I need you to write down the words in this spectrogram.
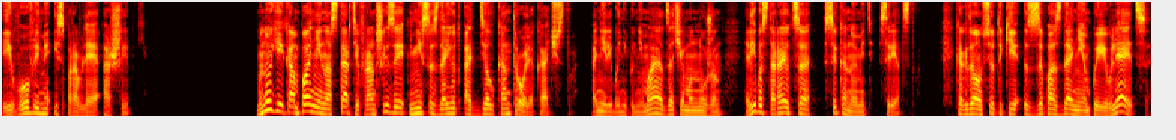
и вовремя исправляя ошибки. Многие компании на старте франшизы не создают отдел контроля качества. Они либо не понимают, зачем он нужен, либо стараются сэкономить средства. Когда он все-таки с запозданием появляется,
